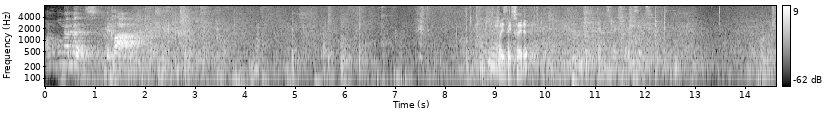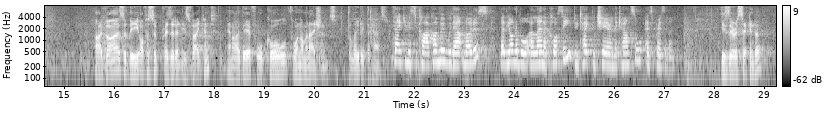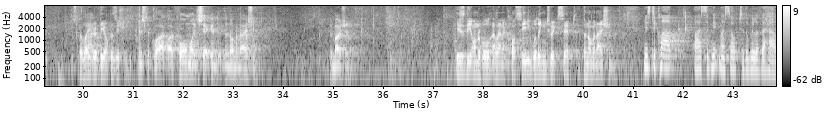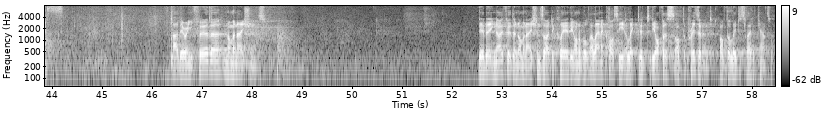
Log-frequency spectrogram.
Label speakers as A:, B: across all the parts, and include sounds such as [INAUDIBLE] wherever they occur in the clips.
A: Honourable members, the clerk.
B: Please be seated.
C: Demonstrates where it.
B: I advise that the office of President is vacant and I therefore call for nominations. The Leader of the House.
C: Thank you, Mr Clerk. I move without notice that the Honourable Alanna Clohesy do take the chair in the council as president.
B: Is there a seconder? The Leader of the Opposition.
D: Mr Clerk, I formally second the nomination. The motion.
B: Is the Honourable Alanna Clohesy willing to accept the nomination?
E: Mr Clerk, I submit myself to the will of the House.
B: Are there any further nominations? There being no further nominations, I declare the Honourable Alanna Clohesy elected to the office of the President of the Legislative Council.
